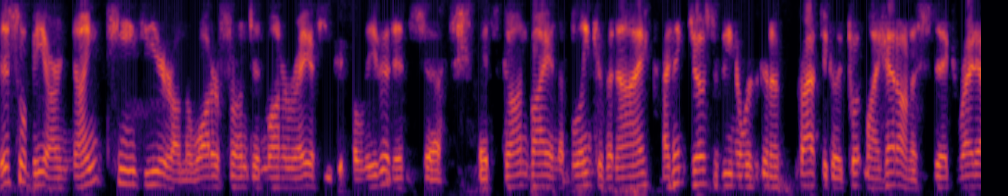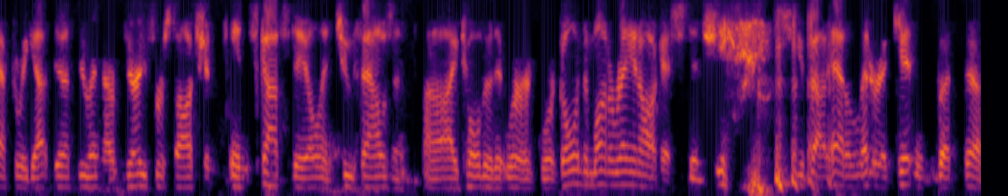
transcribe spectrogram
This will be our 19th year on the waterfront in Monterey, if you could believe it. It's uh, it's gone by in the blink of an eye. I think Josephina was going to practically put my head on a stick right after we got done doing our very first auction in Scottsdale in 2000. Uh, I told her that we're we're going to Monterey in August, and she she about had a litter of kittens. But uh,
